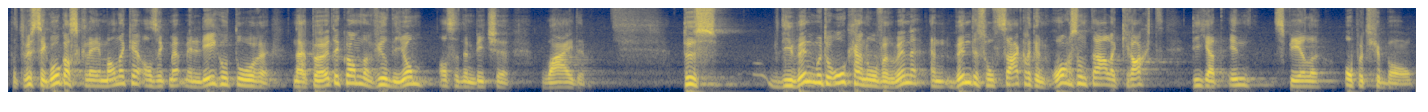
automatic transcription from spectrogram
Dat wist ik ook als klein manneke. Als ik met mijn Lego-toren naar buiten kwam, dan viel die om als het een beetje waaide. Dus die wind moeten we ook gaan overwinnen. En wind is hoofdzakelijk een horizontale kracht die gaat inspelen op het gebouw.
